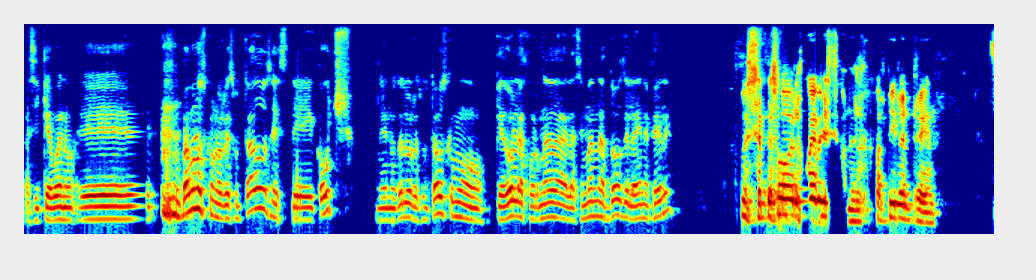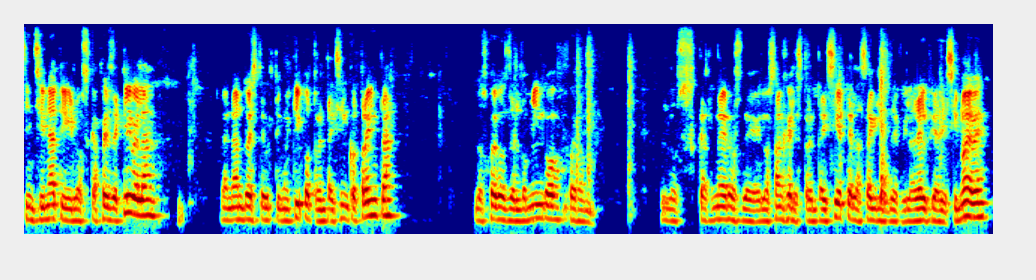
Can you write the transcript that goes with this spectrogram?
Así que bueno, eh, vámonos con los resultados. Este coach, nos dé los resultados. ¿Cómo quedó la jornada, la semana 2 de la NFL? Pues empezó el jueves con el partido entre Cincinnati y los Cafés de Cleveland, ganando este último equipo 35-30. Los juegos del domingo fueron los Carneros de Los Ángeles 37, las Águilas de Filadelfia 19,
